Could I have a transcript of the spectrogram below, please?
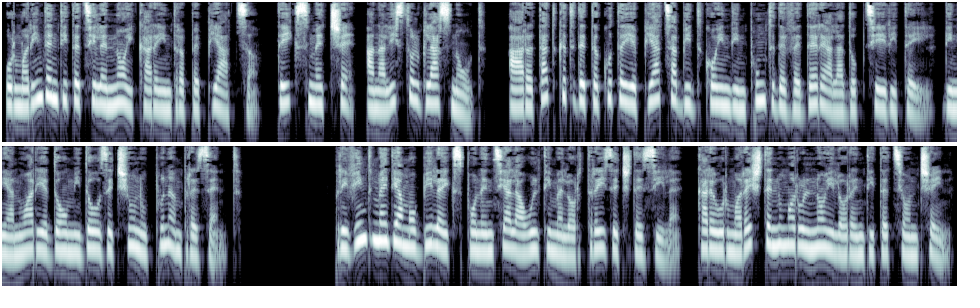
Urmărind entitățile noi care intră pe piață, TXMC, analistul Glassnode, a arătat cât de tăcută e piața Bitcoin din punct de vedere al adopției retail, din ianuarie 2021 până în prezent. Privind media mobilă exponențială a ultimelor 30 de zile, care urmărește numărul noilor entități on-chain,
